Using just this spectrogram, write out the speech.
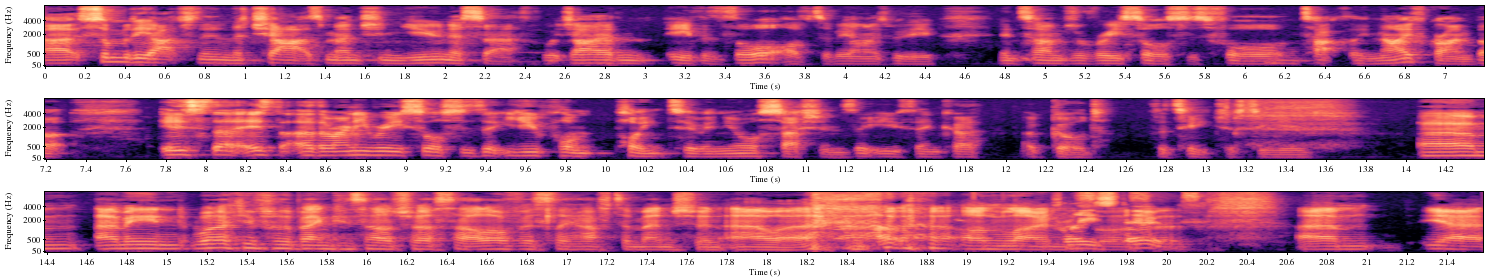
uh, somebody actually in the chat has mentioned UNICEF, which I hadn't even thought of, to be honest with you, in terms of resources for mm. tackling knife crime. But is there, is there, are there any resources that you point, point to in your sessions that you think are, are good for teachers to use? Um, I mean, working for the Ben Kinsella Trust, I'll obviously have to mention our online Please resources. Um, yeah,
